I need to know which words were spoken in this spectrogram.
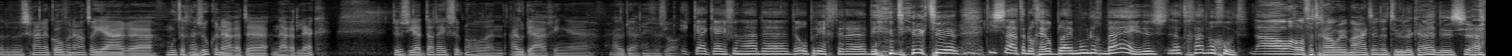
Dat we waarschijnlijk over een aantal jaren moeten gaan zoeken naar het, naar het lek. Dus ja, dat heeft ook nog wel een uitdaging, uh, uitdaging gezorgd. Ik kijk even naar de, de oprichter, uh, de directeur. Die staat er nog heel blijmoedig bij. Dus dat gaat wel goed. Nou, alle vertrouwen in Maarten natuurlijk. Hè. Dus, uh,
